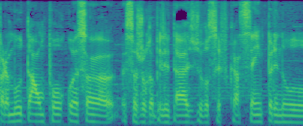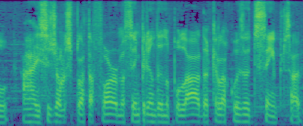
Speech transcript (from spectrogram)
para mudar um pouco essa, essa jogabilidade de você ficar sempre no. Ah, esses jogos de plataforma, sempre andando pro lado, aquela coisa de sempre, sabe?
